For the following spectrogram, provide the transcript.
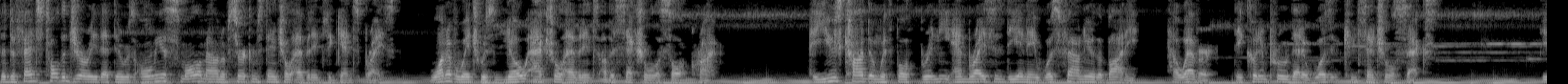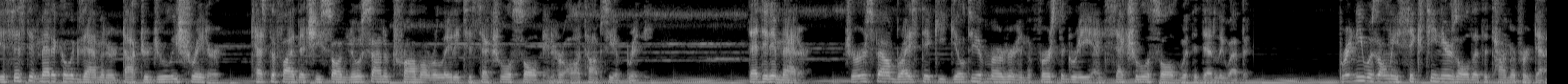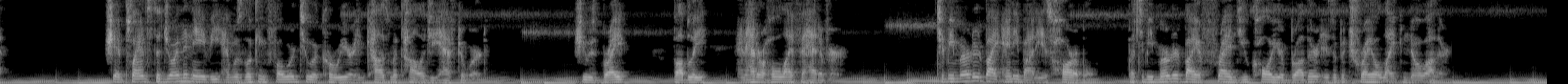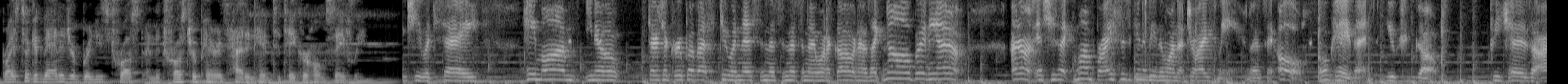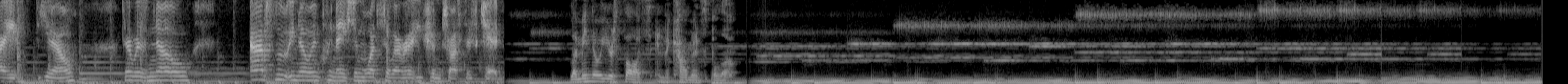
The defense told the jury that there was only a small amount of circumstantial evidence against Bryce, one of which was no actual evidence of a sexual assault crime. A used condom with both Brittney and Bryce's DNA was found near the body, However, they couldn't prove that it wasn't consensual sex. The assistant medical examiner, Dr. Julie Schrader, testified that she saw no sign of trauma related to sexual assault in her autopsy of Brittney. That didn't matter. Jurors found Bryce Dickey guilty of murder in the first degree and sexual assault with a deadly weapon. Brittney was only 16 years old at the time of her death. She had plans to join the Navy and was looking forward to a career in cosmetology afterward. She was bright, bubbly, and had her whole life ahead of her. To be murdered by anybody is horrible, but to be murdered by a friend you call your brother is a betrayal like no other. Bryce took advantage of Brittney's trust and the trust her parents had in him to take her home safely. She would say, Hey, mom, you know, there's a group of us doing this and this and this and I want to go. And I was like, no, Brittney, I don't, I don't. And she's like, mom, Bryce is going to be the one that drives me. And I'd say, oh, okay, then you could go. Because I, you know, there was no, absolutely no inclination whatsoever that you couldn't trust this kid. Let me know your thoughts in the comments below.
